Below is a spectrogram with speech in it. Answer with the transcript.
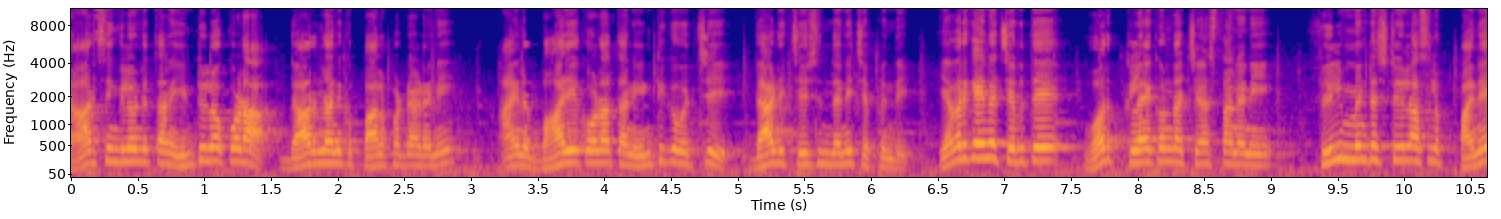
నార్సింగ్లోని తన ఇంటిలో కూడా దారుణానికి పాల్పడ్డాడని ఆయన భార్య కూడా తన ఇంటికి వచ్చి దాడి చేసిందని చెప్పింది. ఎవరికైనా చెబితే వర్క్ లేకుండా చేస్తానని ఫిల్మ్ ఇండస్ట్రీలో అసలు పనే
